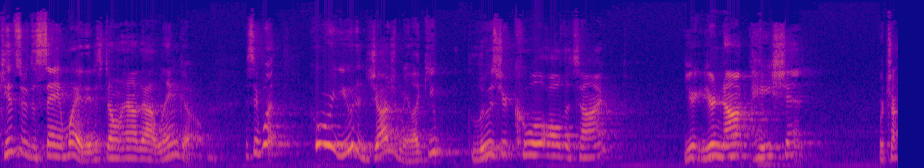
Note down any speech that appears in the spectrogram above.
Kids are the same way. They just don't have that lingo. They say, what? Who are you to judge me? Like, you lose your cool all the time? You're, you're not patient? We're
